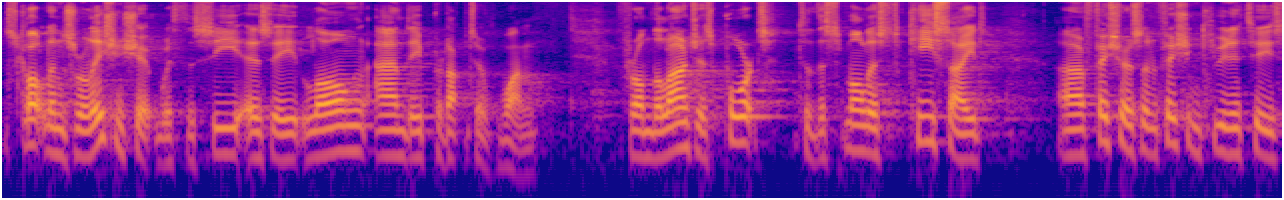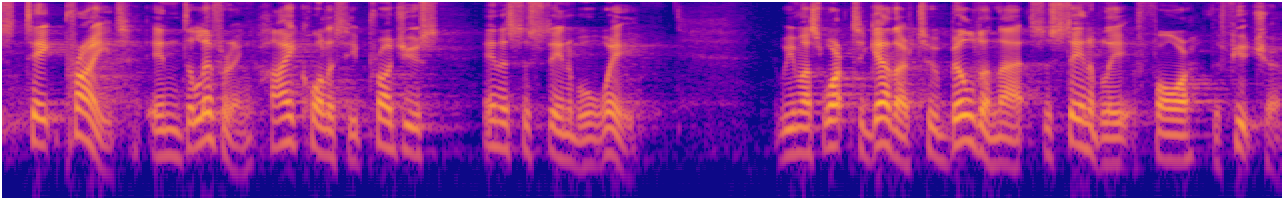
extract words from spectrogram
Scotland's relationship with the sea is a long and a productive one. From the largest port to the smallest quayside, our fishers and fishing communities take pride in delivering high-quality produce in a sustainable way. We must work together to build on that sustainably for the future.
